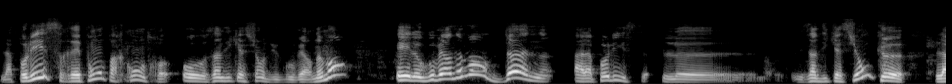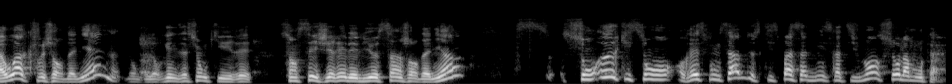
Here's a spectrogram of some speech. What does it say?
La police répond par contre aux indications du gouvernement et le gouvernement donne à la police les indications que la WACF jordanienne, donc l'organisation qui est censée gérer les lieux saints jordaniens, sont eux qui sont responsables de ce qui se passe administrativement sur la montagne.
